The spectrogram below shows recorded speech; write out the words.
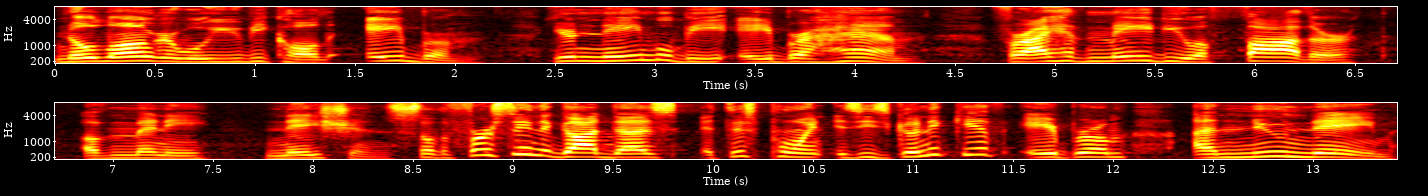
No longer will you be called Abram. Your name will be Abraham, for I have made you a father of many nations. So the first thing that God does at this point is he's going to give Abram a new name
